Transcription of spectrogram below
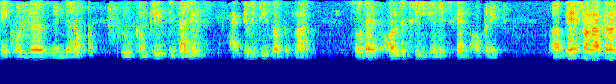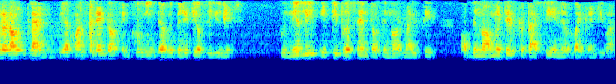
stakeholders, vendors, to complete the balance activities of the plant so that all the three units can operate. Uh, based on our turnaround plan, we are confident of improving the availability of the units to nearly 80% of the normality of the normative capacity in FY21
